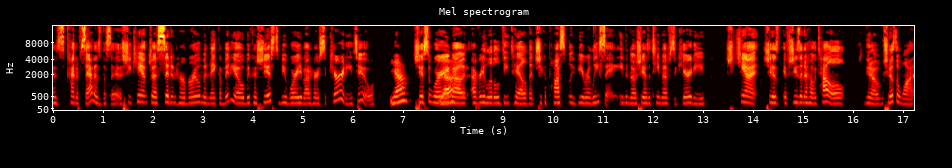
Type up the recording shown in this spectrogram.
as kind of sad as this is, she can't just sit in her room and make a video because she has to be worried about her security too. Yeah, She has to worry Yeah. about every little detail that she could possibly be releasing, even though she has a team of security. She can't. She does. If she's in a hotel, you know, she doesn't want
